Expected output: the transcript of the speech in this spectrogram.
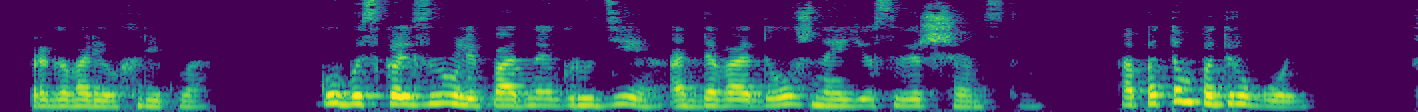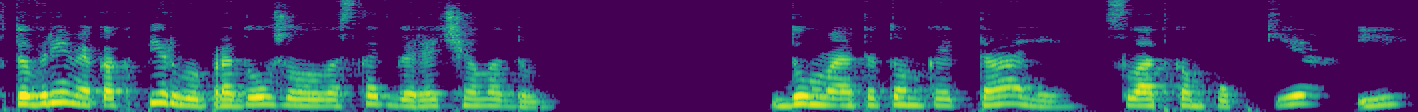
— проговорил хрипло. Губы скользнули по одной груди, отдавая должное ее совершенству, а потом по другой, в то время как первую продолжила ласкать горячая ладонь. Думая о тонкой талии, сладком пупке и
